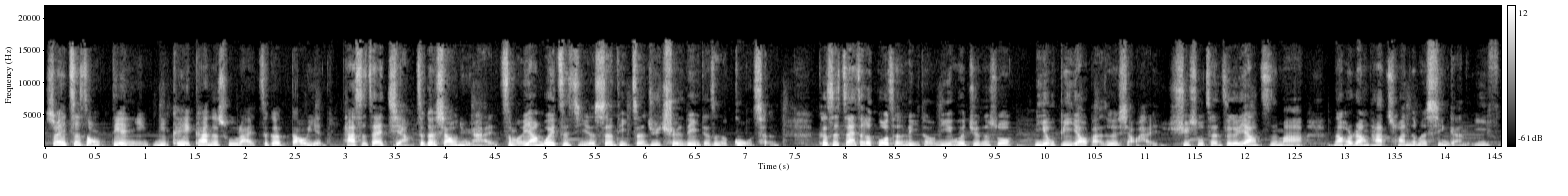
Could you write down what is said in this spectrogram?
所以这种电影，你可以看得出来，这个导演他是在讲这个小女孩怎么样为自己的身体争取权利的这个过程。可是，在这个过程里头，你也会觉得说，你有必要把这个小孩叙述成这个样子吗？然后让她穿这么性感的衣服，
